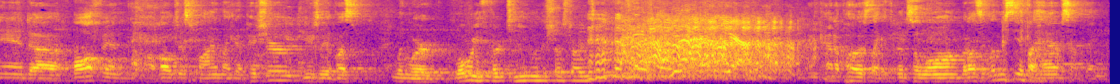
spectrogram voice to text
And uh, often I'll just find like a picture, usually of us when we're what were we 13 when the show started? yeah. And kind of post like it's been so long, but I was like, let me see if I have something.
